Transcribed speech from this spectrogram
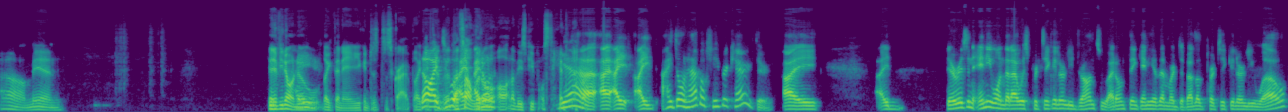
Oh man. And if you don't know I, like the name, you can just describe like no, I do. That's how I, little a lot of these people stand. Yeah, I, I I don't have a favorite character. I I there isn't anyone that I was particularly drawn to. I don't think any of them are developed particularly well,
